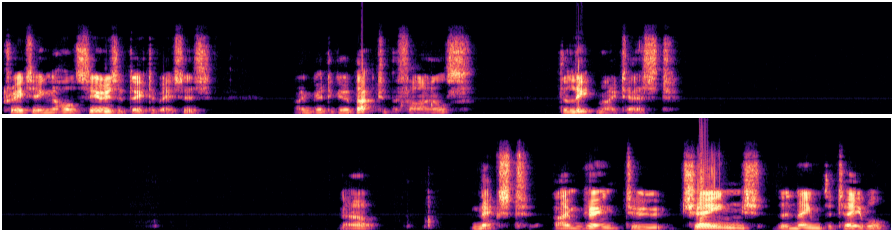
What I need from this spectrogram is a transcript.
creating a whole series of databases, I'm going to go back to the files, delete my test, Now, next I'm going to change the name of the table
